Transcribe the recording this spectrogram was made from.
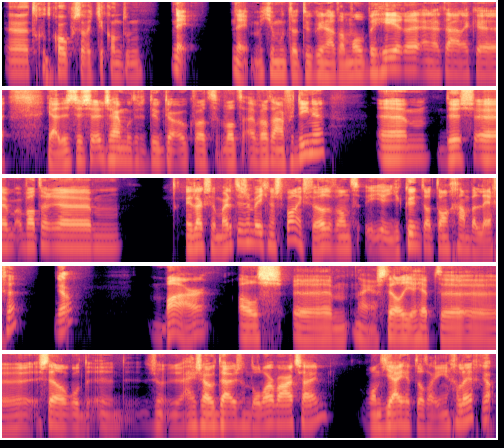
uh, het goedkoopste wat je kan doen. Nee, Nee, want je moet dat natuurlijk inderdaad allemaal beheren. En uiteindelijk, uh, ja, dus, dus zij moeten natuurlijk daar ook wat, wat, wat aan verdienen. Um, dus um, wat er, um, maar het is een beetje een spanningsveld, want je, je kunt dat dan gaan beleggen. Ja. Maar als, ehm, nou ja, stel je hebt, uh, stel uh, hij zou 1000 dollar waard zijn, want jij hebt dat erin gelegd. Ja.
